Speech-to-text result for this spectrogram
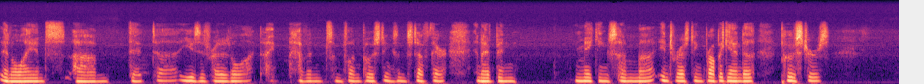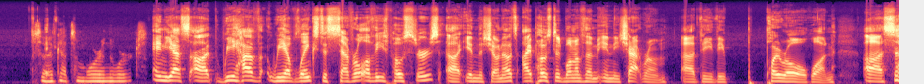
an alliance um, that uh, uses Reddit a lot, I'm having some fun posting some stuff there, and I've been making some uh, interesting propaganda posters. So I've got some more in the works. And yes, uh, we have we have links to several of these posters uh, in the show notes. I posted one of them in the chat room, uh, the the Poirot one. Uh, so,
